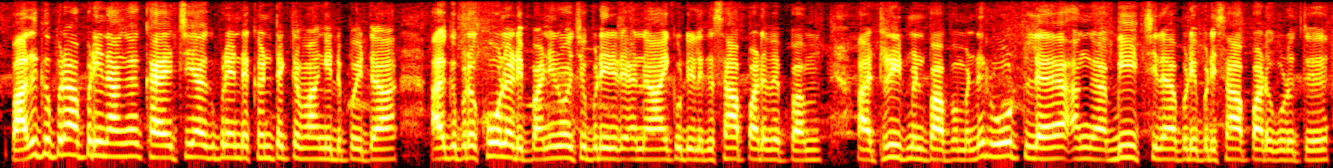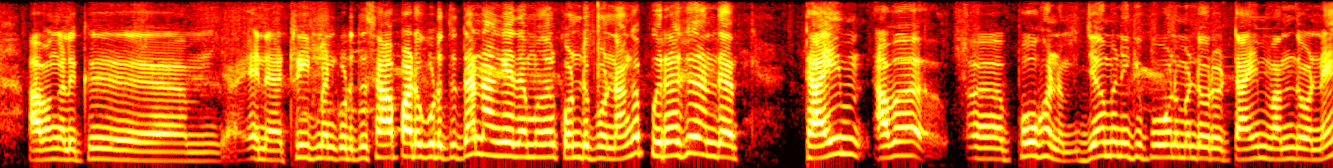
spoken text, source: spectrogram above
அப்போ அதுக்கப்புறம் அப்படி நாங்கள் கழிச்சு அதுக்கப்புறம் இந்த கண்டக்டை வாங்கிட்டு போயிட்டா. அதுக்கப்புறம் கோல் அடிப்பான். நிரோச்சு இப்படி நாய்க்குட்டிகளுக்கு சாப்பாடு வைப்போம். ட்ரீட்மெண்ட் பார்ப்போம்ட்டு ரோட்டில் அங்கே பீச்சில் அப்படி இப்படி சாப்பாடு கொடுத்து அவங்களுக்கு என்ன ட்ரீட்மெண்ட் கொடுத்து சாப்பாடு கொடுத்து தான் நாங்கள் இதை முதல் கொண்டு போனாங்க. பிறகு அந்த டைம் அவ போகணும். ஜெர்மனிக்கு போகணுமென்ற ஒரு டைம் வந்தோடனே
